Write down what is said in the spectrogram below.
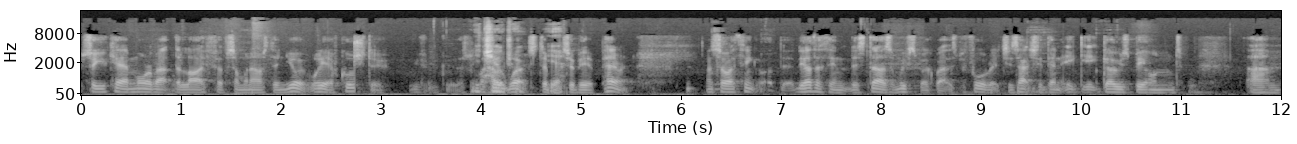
so you care more about the life of someone else than you. Well, yeah, of course you do. That's Your how children, it works to, yeah. to be a parent. And so I think the- the other thing that this does, and we've spoke about this before, Rich, is actually then it, it goes beyond um,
